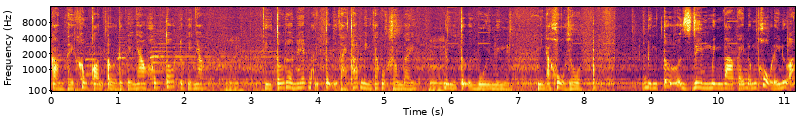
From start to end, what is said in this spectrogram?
cảm thấy không còn ở được với nhau không tốt được với nhau Ừ. thì tốt hơn hết bạn tự giải thoát mình ra cuộc sống đấy Ừ. đừng tự vùi mình mình đã khổ rồi đừng tự dìm mình vào cái đống khổ đấy nữa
